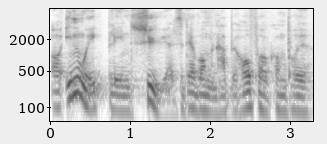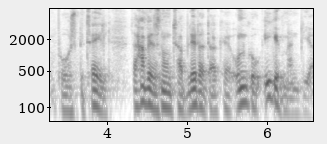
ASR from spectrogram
og endnu ikke blevet syg, altså der, hvor man har behov for at komme på, på hospital, så har vi altså nogle tabletter, der kan undgå ikke, at man bliver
